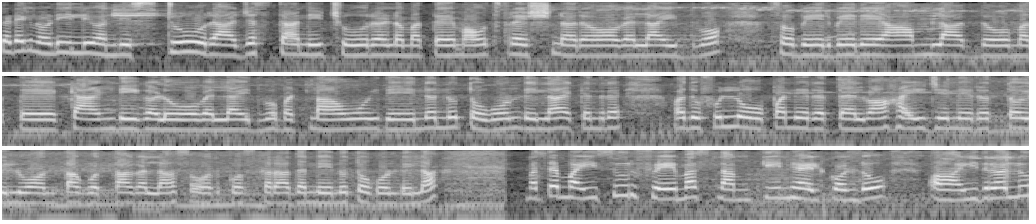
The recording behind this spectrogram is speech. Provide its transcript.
ಕಡೆಗೆ ನೋಡಿ ಇಲ್ಲಿ ಒಂದಿಷ್ಟು ರಾಜಸ್ಥಾನಿ ಚೂರಣ ಮತ್ತು ಮೌತ್ ಫ್ರೆಶ್ನರ್ ಅವೆಲ್ಲ ಇದ್ವು. ಸೊ ಬೇರೆ ಬೇರೆ ಆಮ್ಲಾದ್ದು ಮತ್ತು ಕ್ಯಾಂಡಿಗಳು ಅವೆಲ್ಲ ಇದ್ವು. ಬಟ್ ನಾವು ಇದೇನನ್ನು ತೊಗೊಂಡಿಲ್ಲ. ಯಾಕೆಂದರೆ ಅದು ಫುಲ್ ಓಪನ್ ಇರುತ್ತೆ ಅಲ್ವಾ? ಹೈಜೀನ್ ಇರುತ್ತೋ ಇಲ್ವೋ ಅಂತ ಗೊತ್ತಾಗಲ್ಲ. ಸೊ ಅದಕ್ಕೋಸ್ಕರ ಅದನ್ನೇನು ತೊಗೊಂಡಿಲ್ಲ. ಮತ್ತು ಮೈಸೂರು ಫೇಮಸ್ ನಮ್ಕೀನ್ ಹೇಳ್ಕೊಂಡು ಇದರಲ್ಲೂ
